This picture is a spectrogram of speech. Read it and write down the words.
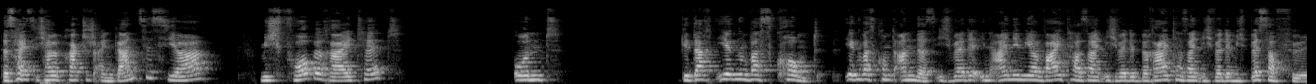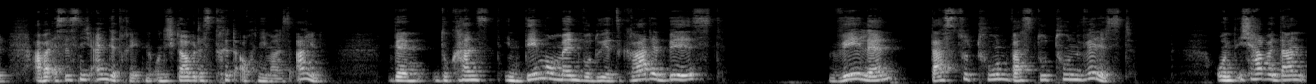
Das heißt, ich habe praktisch ein ganzes Jahr mich vorbereitet und gedacht, irgendwas kommt irgendwas kommt anders. Ich werde in einem Jahr weiter sein, ich werde bereiter sein, ich werde mich besser fühlen. Aber es ist nicht eingetreten und ich glaube, das tritt auch niemals ein. Denn du kannst in dem Moment, wo du jetzt gerade bist, wählen, das zu tun, was du tun willst. Und ich habe dann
